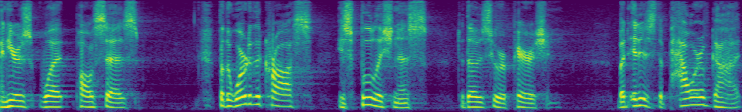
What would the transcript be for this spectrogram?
And here's what Paul says For the word of the cross is foolishness to those who are perishing, but it is the power of God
